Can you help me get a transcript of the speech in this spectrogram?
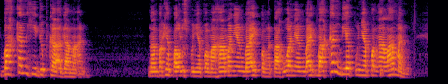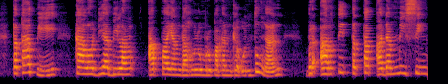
bahkan hidup keagamaan. Nampaknya Paulus punya pemahaman yang baik, pengetahuan yang baik, bahkan dia punya pengalaman. Tetapi, kalau dia bilang apa yang dahulu merupakan keuntungan, berarti tetap ada missing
